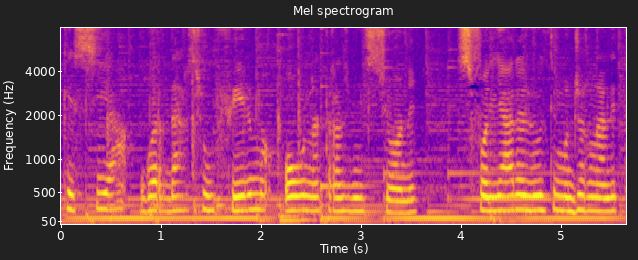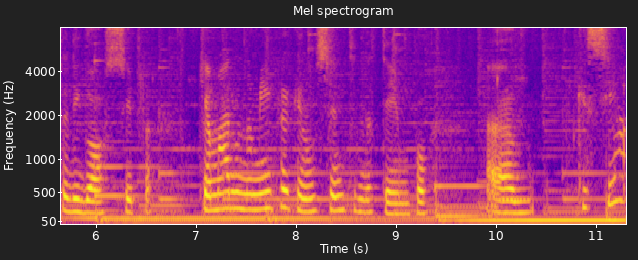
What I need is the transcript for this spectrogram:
Che sia guardarsi un film o una trasmissione sfogliare l'ultimo giornaletto di gossip, chiamare un'amica che non senti da tempo, ehm, che sia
